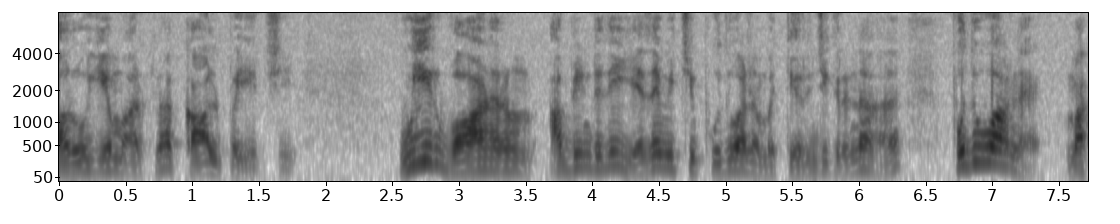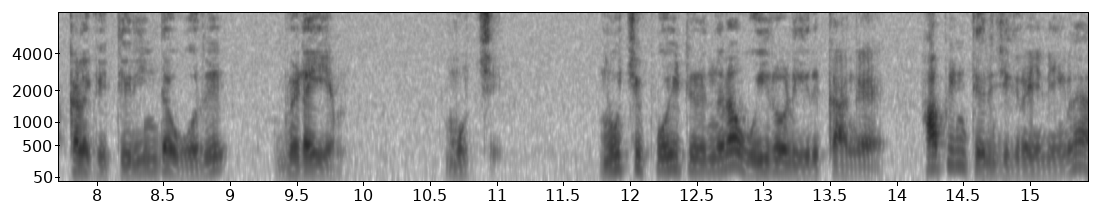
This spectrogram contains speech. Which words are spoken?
ஆரோக்கியமாக இருக்குன்னா கால் பயிற்சி. உயிர் வாழறோம் அப்படின்றது எதை வச்சு பொதுவாக நம்ம தெரிஞ்சுக்கிறோன்னா பொதுவான மக்களுக்கு தெரிந்த ஒரு விடயம் மூச்சு. மூச்சு போயிட்டு இருந்ததுன்னா உயிரோடு இருக்காங்க அப்படின்னு தெரிஞ்சுக்கிறேன் இல்லைங்களா?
